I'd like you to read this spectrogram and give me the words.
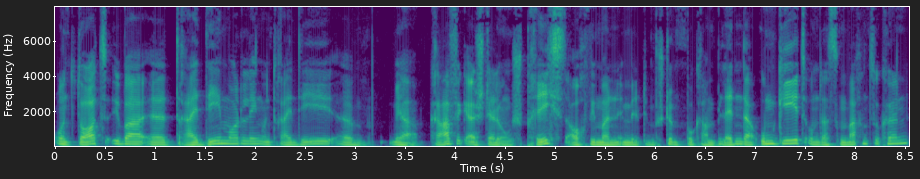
Und dort über äh, 3D-Modeling und 3D-Grafikerstellung ähm, ja, sprichst, auch wie man mit dem bestimmten Programm Blender umgeht, um das machen zu können.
